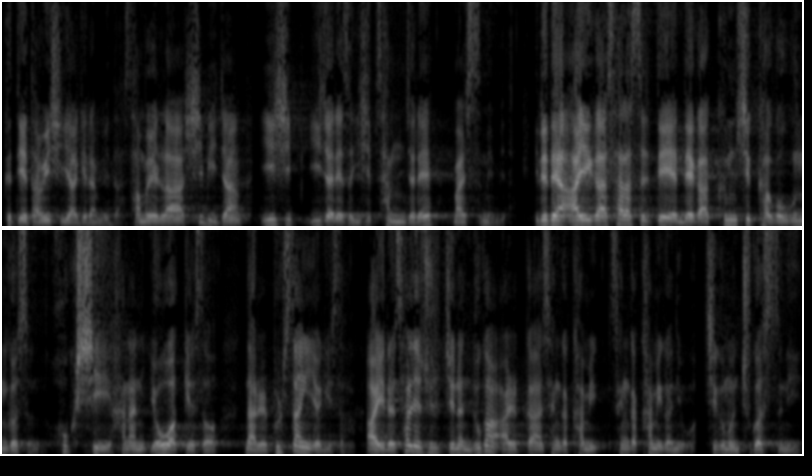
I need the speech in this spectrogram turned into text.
그때 다윗이 이야기를 합니다. 사무엘라 12장 22절에서 23절의 말씀입니다. 이르되 아이가 살았을 때에 내가 금식하고 운 것은 혹시 하나님 여호와께서 나를 불쌍히 여기서 아이를 살려줄지는 누가 알까 생각함이, 생각함이거니와 지금은 죽었으니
